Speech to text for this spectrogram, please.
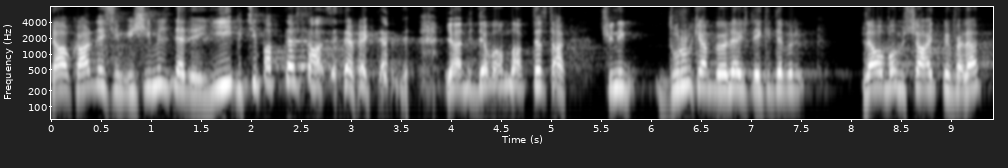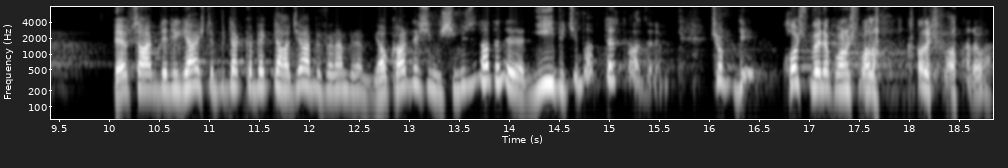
ya kardeşim işimiz nedir? Yiyip içip abdest tazelemektendi. yani devamlı abdest taze. Şimdi dururken böyle işte ikide bir lavabo müsait mi falan. Ev sahibi dedi ya işte bir dakika bekle hacı abi falan filan. Ya kardeşim işimizin adı nedir? Yiyip içip abdest tazelemek. Çok di- hoş böyle konuşmalar, konuşmaları var.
